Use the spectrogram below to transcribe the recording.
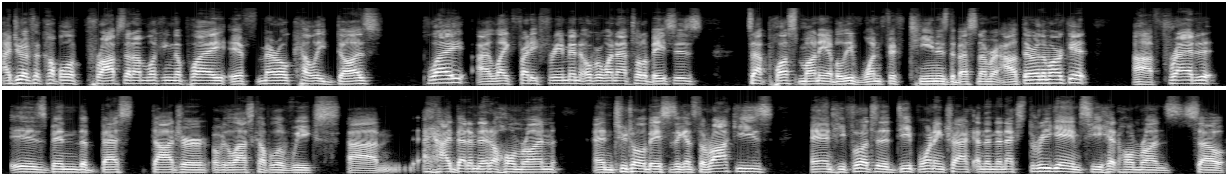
I do have a couple of props that I'm looking to play. If Merrill Kelly does play, I like Freddie Freeman over one half total bases. It's at plus money. I believe 115 is the best number out there in the market. Uh, Fred has been the best Dodger over the last couple of weeks. Um, I bet him to hit a home run and two total bases against the Rockies, and he flew out to the deep warning track. And then the next three games, he hit home runs. So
